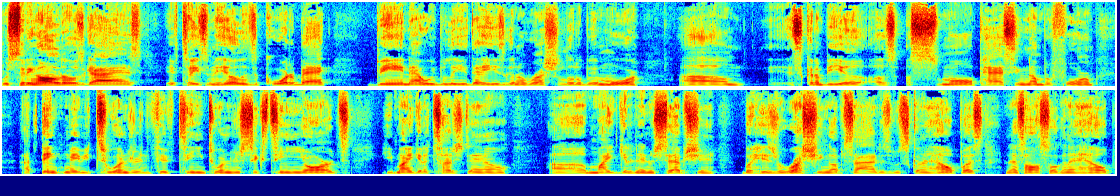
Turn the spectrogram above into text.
We're sitting all of those guys if Taysom Hill is a quarterback being that we believe that he's going to rush a little bit more. Um, it's going to be a, a, a, small passing number for him. I think maybe 215, 216 yards. He might get a touchdown, uh, might get an interception, but his rushing upside is what's going to help us, and that's also going to help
